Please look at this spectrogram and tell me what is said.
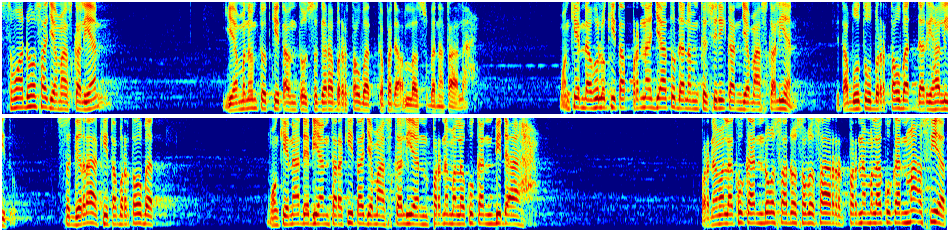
Semua dosa jamaah sekalian yang menuntut kita untuk segera bertobat kepada Allah Subhanahu wa taala. Mungkin dahulu kita pernah jatuh dalam kesyirikan jamaah sekalian. Kita butuh bertobat dari hal itu. Segera kita bertobat Mungkin ada di antara kita jemaah sekalian pernah melakukan bid'ah. Pernah melakukan dosa-dosa besar, pernah melakukan maksiat.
